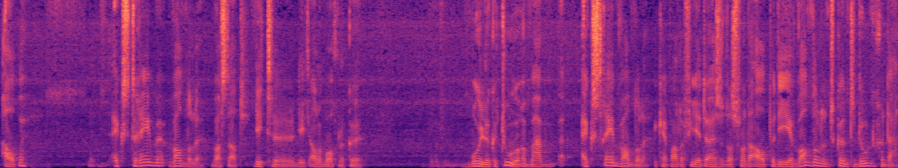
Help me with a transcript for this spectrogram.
Alpen, extreme wandelen was dat. Niet, niet alle mogelijke moeilijke toeren, maar extreem wandelen. Ik heb alle 4000ers van de Alpen die je wandelend kunt doen gedaan.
